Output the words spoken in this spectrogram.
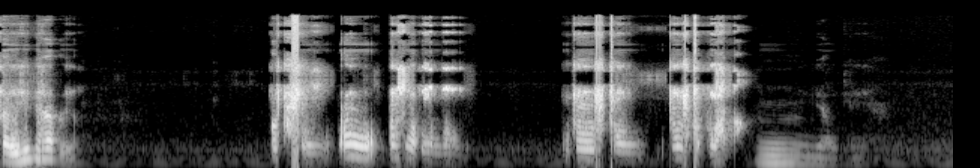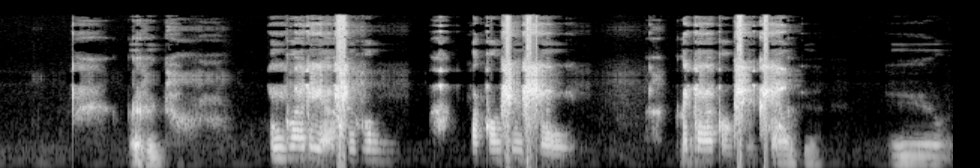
Sea, lo hiciste rápido. Sí, ella viene de este, de este plano. Mm, ya, ok. Perfecto. Varía según la conciencia de cada conciencia. Gracias. Eh,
